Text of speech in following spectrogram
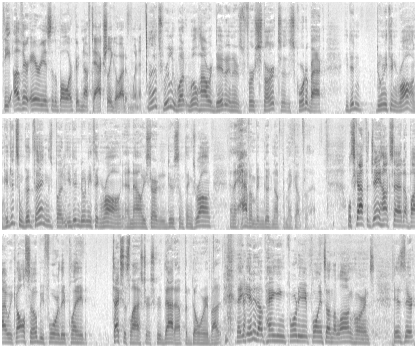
the other areas of the ball are good enough to actually go out and win it. And that's really what Will Howard did in his first start as quarterback. He didn't do anything wrong. He did some good things, but he mm-hmm. didn't do anything wrong, and now he started to do some things wrong, and they haven't been good enough to make up for that. Well, Scott, the Jayhawks had a bye week also before they played Texas last year. Screwed that up, but don't worry about it. They ended up hanging 48 points on the Longhorns. Is there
